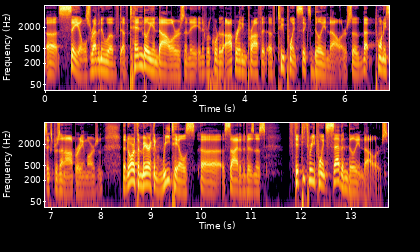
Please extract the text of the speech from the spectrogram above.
uh, sales revenue of, of ten billion dollars, and they, they recorded operating profit of two point six billion dollars, so about twenty six percent operating margin. The North American retail uh, side of the business, fifty three point seven billion dollars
